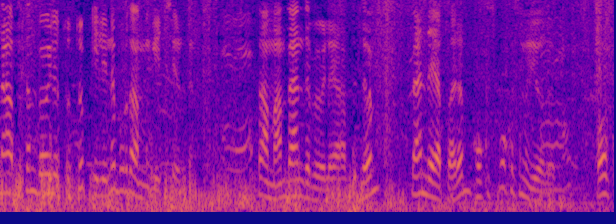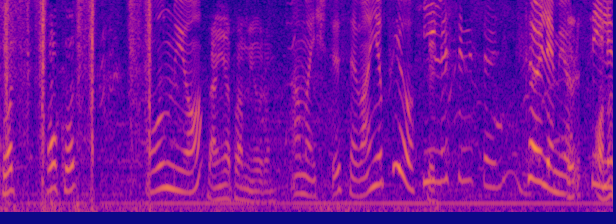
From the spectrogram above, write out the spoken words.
ne yaptın? Böyle tutup elini buradan mı geçirdin? Evet. Tamam ben de böyle yaptım. Ben de yaparım. Hokus pokus mu diyoruz? Hokus pokus. Olmuyor Ben yapamıyorum. ama işte Sevan yapıyor. Hilesini söyleyeyim mi? Söylemiyoruz. Onu Hilesini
